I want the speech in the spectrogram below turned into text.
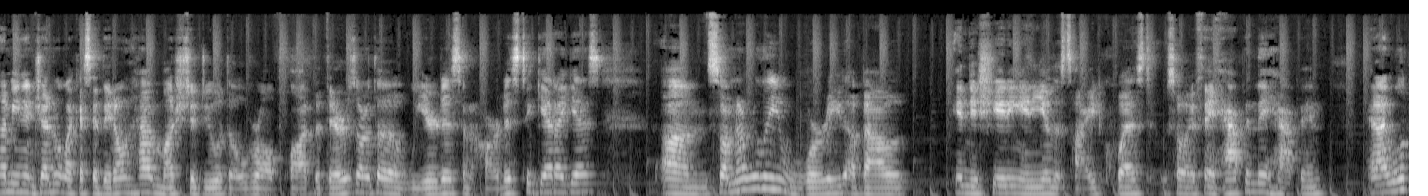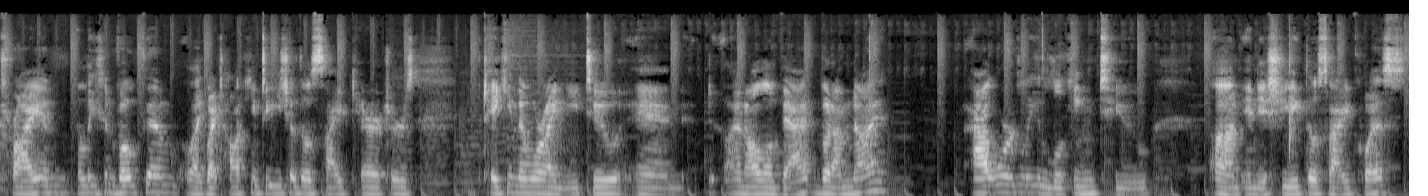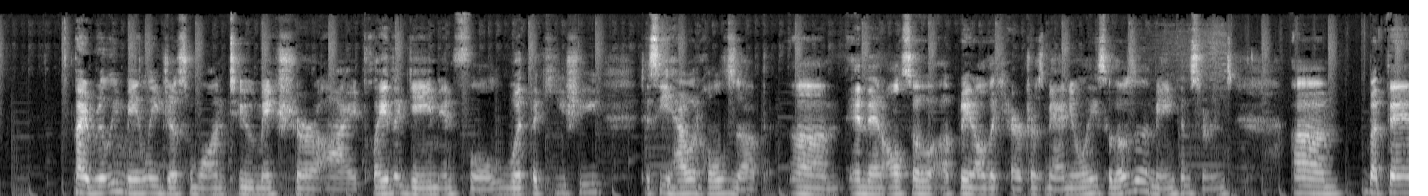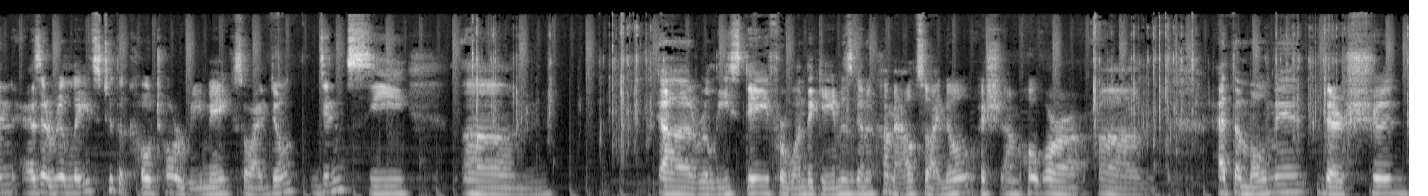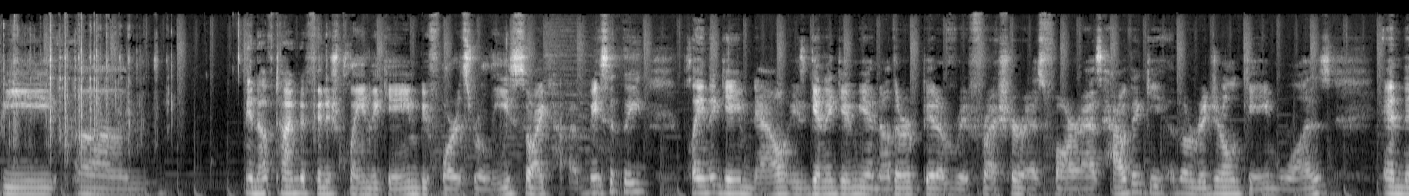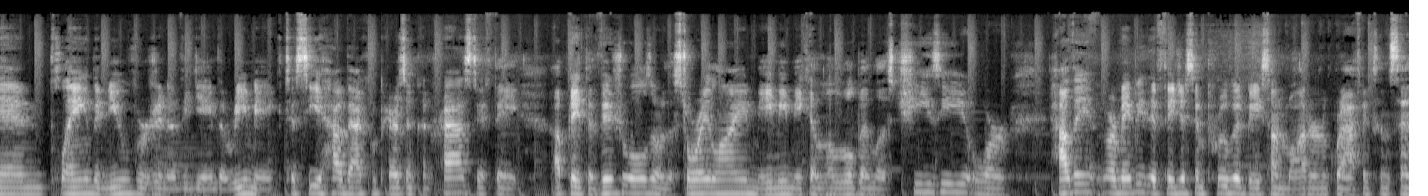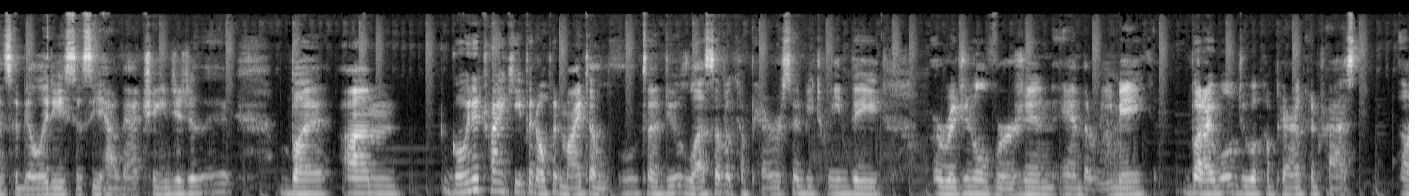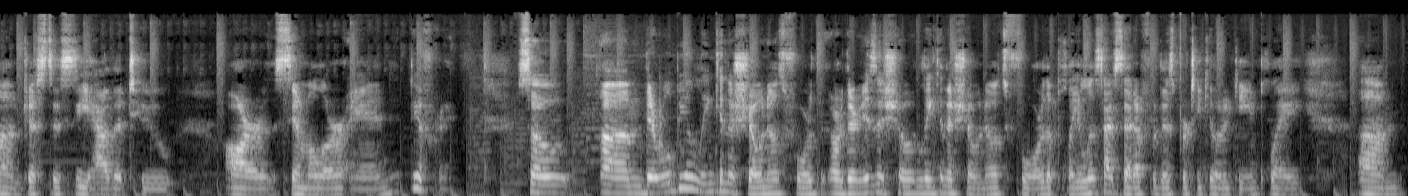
I mean, in general, like I said, they don't have much to do with the overall plot, but theirs are the weirdest and hardest to get, I guess. Um, so I'm not really worried about initiating any of the side quests. So if they happen, they happen. And I will try and at least invoke them, like by talking to each of those side characters, taking them where I need to, and and all of that. But I'm not outwardly looking to um, initiate those side quests. I really mainly just want to make sure I play the game in full with the Kishi to see how it holds up, um, and then also upgrade all the characters manually. So those are the main concerns. Um, but then, as it relates to the Kotor remake, so I don't didn't see um, a release date for when the game is going to come out. So I know I am hope or um, at the moment there should be um, enough time to finish playing the game before it's released. So I basically playing the game now is gonna give me another bit of refresher as far as how the, the original game was and then playing the new version of the game, the remake, to see how that compares and contrasts. If they update the visuals or the storyline, maybe make it a little bit less cheesy, or how they, or maybe if they just improve it based on modern graphics and sensibilities to see how that changes it. But I'm going to try and keep an open mind to to do less of a comparison between the original version and the remake, but I will do a compare and contrast um, just to see how the two are similar and different. So um, there will be a link in the show notes for, the, or there is a show link in the show notes for the playlist I've set up for this particular gameplay. Um,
